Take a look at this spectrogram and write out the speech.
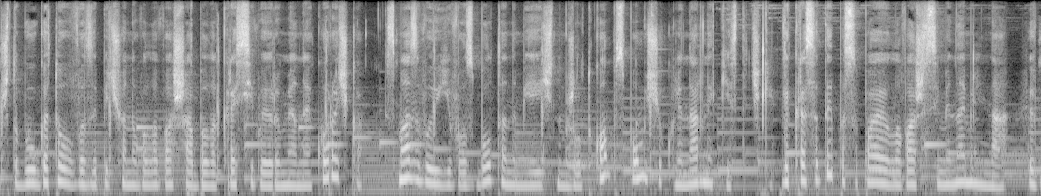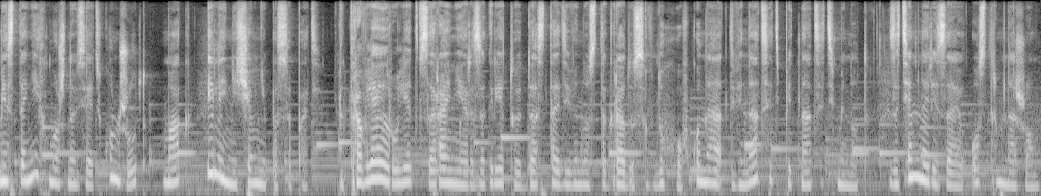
Чтобы у готового запеченного лаваша была красивая румяная корочка, смазываю его сболтанным яичным желтком с помощью кулинарной кисточки. Для красоты посыпаю лаваш семенами льна. Вместо них можно взять кунжут, мак или ничем не посыпать. Отправляю рулет в заранее разогретую до 190 градусов духовку на 12-15 минут. Затем нарезаю острым ножом.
